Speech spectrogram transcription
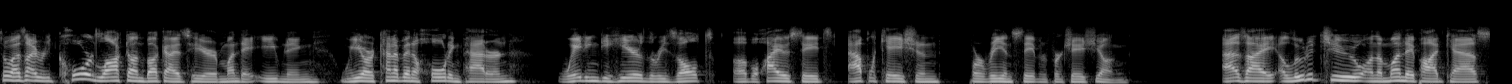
So as I record Locked On Buckeyes here Monday evening, we are kind of in a holding pattern, waiting to hear the result of Ohio State's application for reinstatement for Chase Young. As I alluded to on the Monday podcast,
